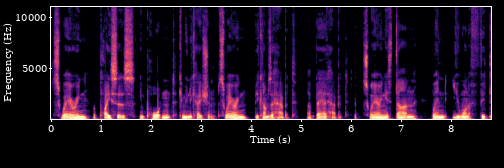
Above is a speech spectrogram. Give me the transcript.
Swearing replaces important communication. Swearing becomes a habit, a bad habit. Swearing is done when you want to fit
